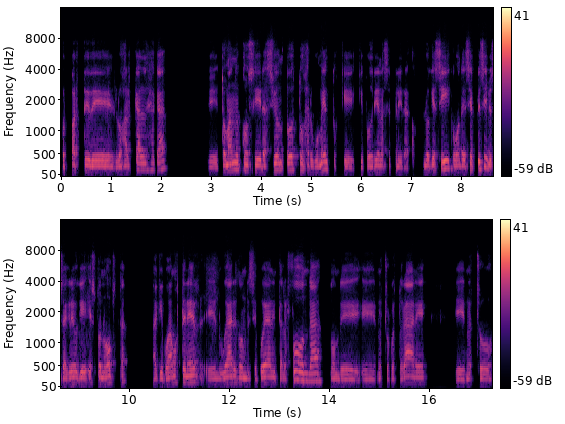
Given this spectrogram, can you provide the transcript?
por parte de los alcaldes acá, eh, tomando en consideración todos estos argumentos que, podrían hacer peligrar. Lo que sí, como te decía al principio, o sea, creo que esto no obsta a que podamos tener eh, lugares donde se puedan instalar fondas, donde nuestros restaurantes, nuestros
